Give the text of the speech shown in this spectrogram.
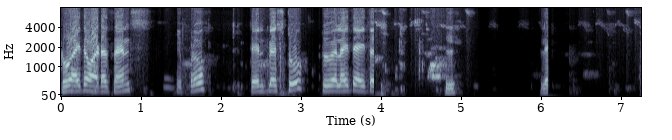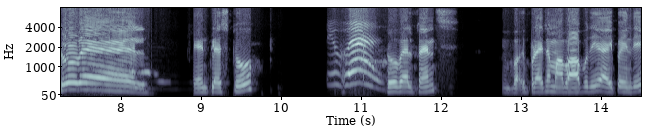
two అయితే పడ్డది ఫ్రెండ్స్. ఇప్పుడు టెన్ ప్లస్ టూ ట్వెల్వ్ అయితే అవుతుంది twelve. Ten plus two twelve. Friends. ఇప్పుడైతే మా బాబుది అయిపోయింది.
